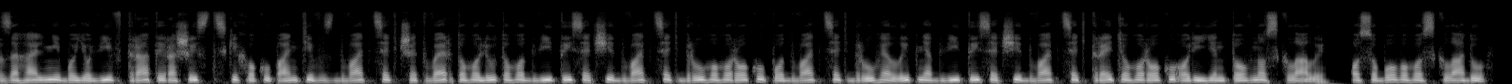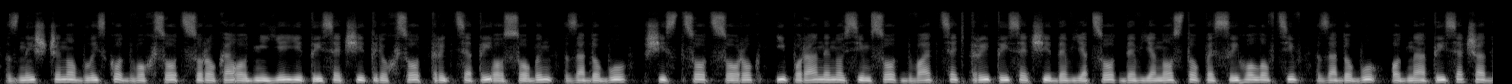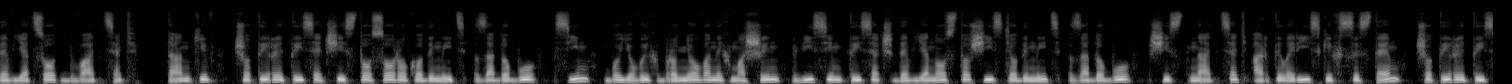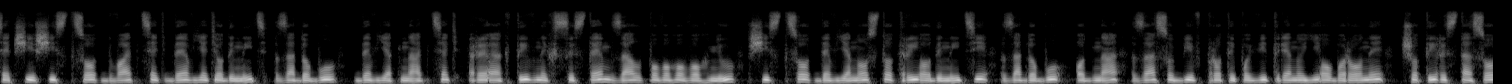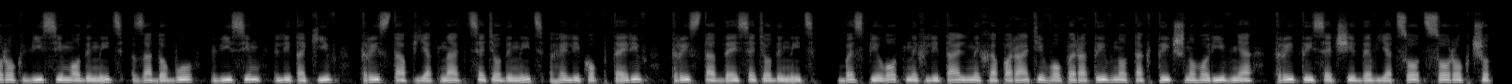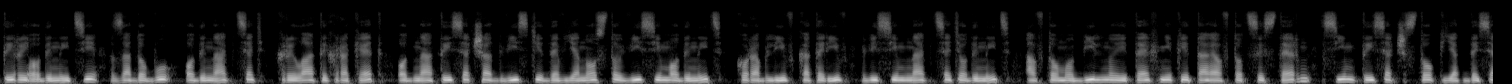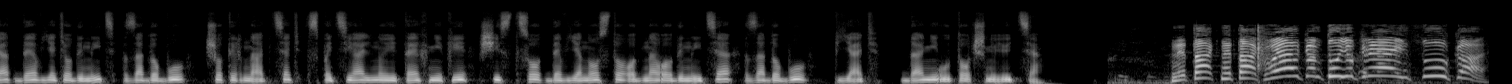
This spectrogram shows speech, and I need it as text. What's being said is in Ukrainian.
Загальні бойові втрати рашистських окупантів з 24 лютого 2022 року по 22 липня 2023 року орієнтовно склали. Особового складу знищено близько 241 330 особин за добу 640 і поранено 723 990 песиголовців за добу 1920 танків 4140 одиниць за добу, 7 бойових броньованих машин 8096 одиниць за добу, 16 артилерійських систем 4629 одиниць за добу, 19 реактивних систем залпового вогню 693 одиниці за добу, 1 засобів протиповітряної оборони 448 одиниць за добу, 8 літаків, 315 одиниць гелікоптерів, 310 одиниць. Безпілотних літальних апаратів оперативно-тактичного рівня 3944 одиниці за добу, 11 крилатих ракет, 1298 одиниць, кораблів катерів, 18 одиниць, автомобільної техніки та автоцистерн, 7159 одиниць за добу, 14 спеціальної техніки, 691 одиниця за добу, 5. Дані уточнюються. Не так, не так. Welcome to Ukraine, сука!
